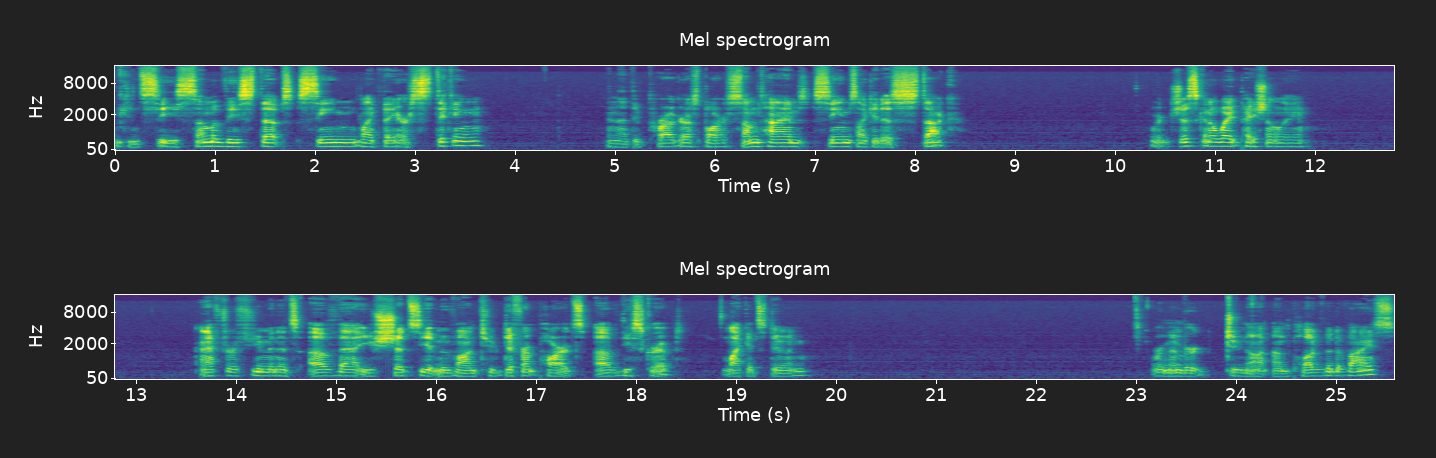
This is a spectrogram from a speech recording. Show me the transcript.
You can see some of these steps seem like they are sticking and that the progress bar sometimes seems like it is stuck. We're just going to wait patiently. After a few minutes of that, you should see it move on to different parts of the script like it's doing. Remember, do not unplug the device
